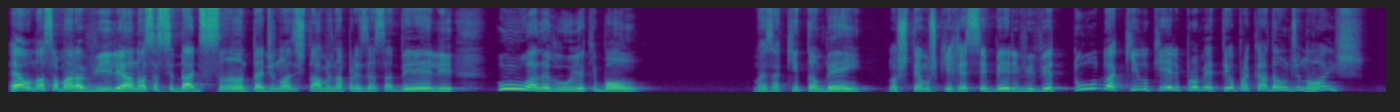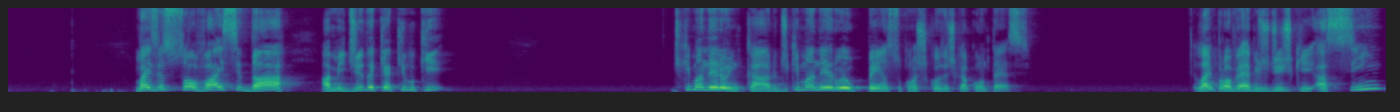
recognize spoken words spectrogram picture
é a nossa maravilha, é a nossa cidade santa, é de nós estarmos na presença dele. Uh, aleluia, que bom. Mas aqui também nós temos que receber e viver tudo aquilo que ele prometeu para cada um de nós. Mas isso só vai se dar à medida que aquilo que de que maneira eu encaro? De que maneira eu penso com as coisas que acontecem? Lá em Provérbios diz que assim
